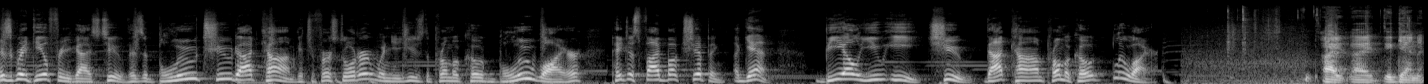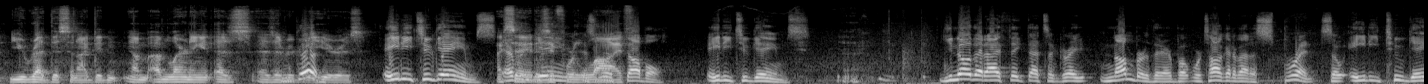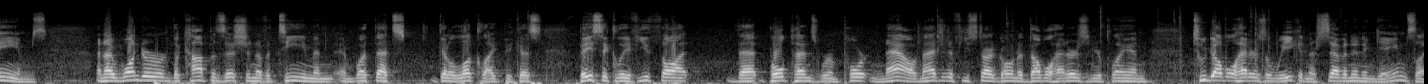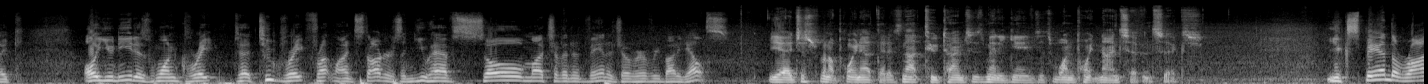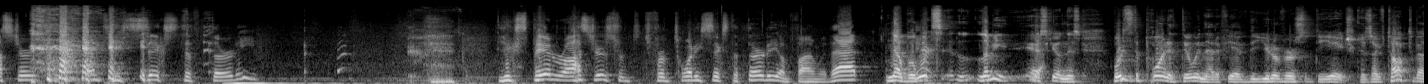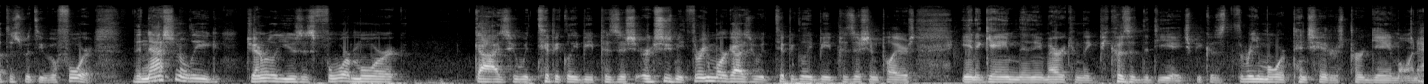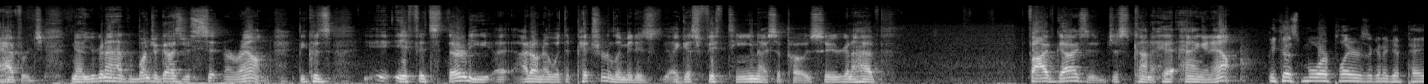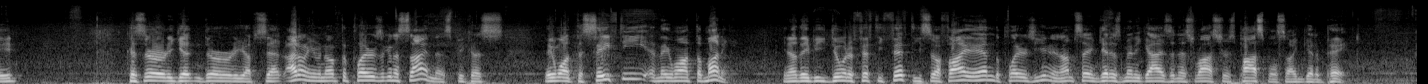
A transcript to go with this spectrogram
Here's a great deal for you guys too. Visit bluechew.com. Get your first order when you use the promo code BLUEWIRE. Pay just five bucks shipping. Again, B L U E chew.com, promo code BLUEWIRE. I, I again, you read this and I didn't. I'm, I'm learning it as as everybody Good. here is. 82 games. I Every say it as if we're live. worth double. 82 games. You know that I think that's a great number there, but we're talking about a sprint, so 82 games. And I wonder the composition of a team and, and what that's going to look like because basically, if you thought that bullpens were important now, imagine if you start going to double headers and you're playing two double headers a week and they're seven inning games, like all you need is one great, uh, two great frontline starters, and you have so much of an advantage over everybody else. Yeah, I just want to point out that it's not two times as many games. It's 1.976. You expand the roster from 26 to 30. You expand rosters from from 26 to 30. I'm fine with that. No, but what's? Let me ask you on this. What is the point of doing that if you have the universal DH? Because I've talked about this with you before. The National League generally uses four more guys who would typically be position, or excuse me, three more guys who would typically be position players in a game than the American League because of the DH. Because three more pinch hitters per game on average. Now you're going to have a bunch of guys just sitting around because if it's 30, I I don't know what the pitcher limit is. I guess 15, I suppose. So you're going to have five guys that are just kind of hanging out. because more players are going to get paid because they're already getting they're already upset i don't even know if the players are going to sign this because they want the safety and they want the money. You know they'd be doing a 50-50 so if i am the players union i'm saying get as many guys in this roster as possible so i can get them paid.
